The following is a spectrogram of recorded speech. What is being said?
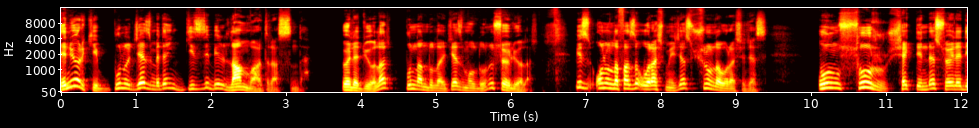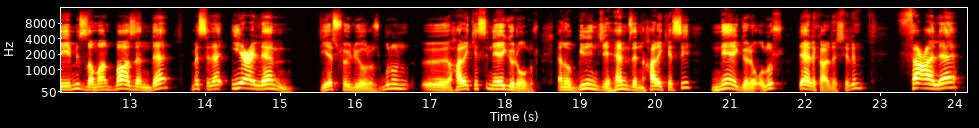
Deniyor ki bunu cezmeden gizli bir lam vardır aslında. Öyle diyorlar. Bundan dolayı cezm olduğunu söylüyorlar. Biz onunla fazla uğraşmayacağız. Şununla uğraşacağız. Unsur şeklinde söylediğimiz zaman bazen de mesela i'lem diye söylüyoruz. Bunun e, harekesi neye göre olur? Yani o birinci hemzenin harekesi neye göre olur? Değerli kardeşlerim, feale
